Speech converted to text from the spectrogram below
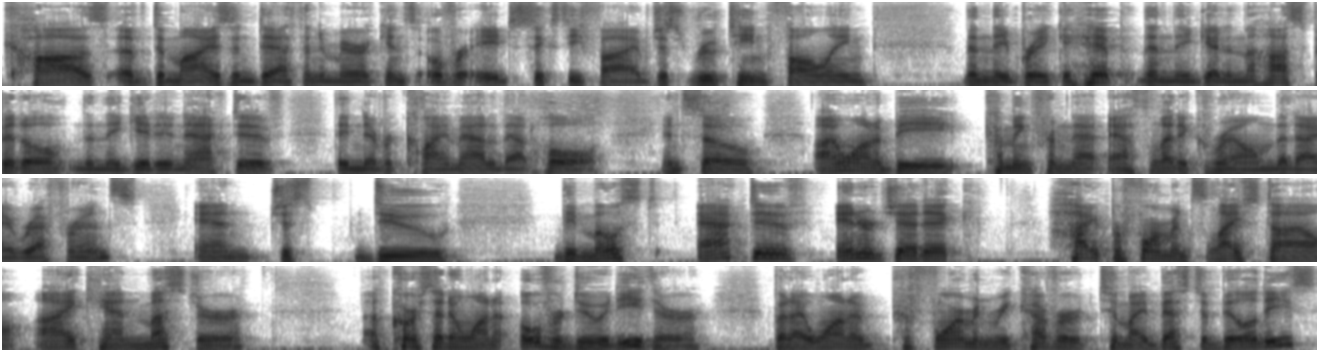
cause of demise and death in Americans over age 65, just routine falling. Then they break a hip, then they get in the hospital, then they get inactive, they never climb out of that hole. And so I want to be coming from that athletic realm that I reference and just do the most active, energetic, high performance lifestyle I can muster. Of course, I don't want to overdo it either, but I want to perform and recover to my best abilities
